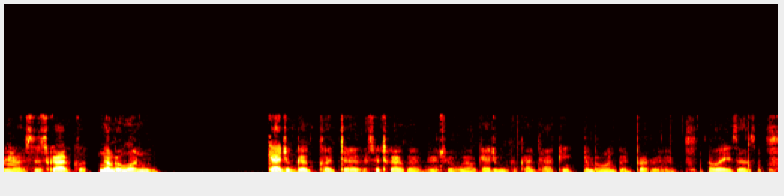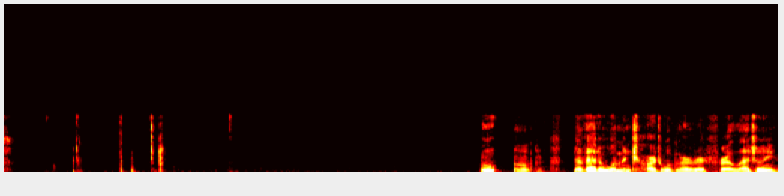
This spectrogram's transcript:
know, subscribe. Number one Good Kentucky, subscribe to show well, Good Kentucky, number one food property. LA says. Ooh, okay. Nevada woman charged with murder for allegedly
